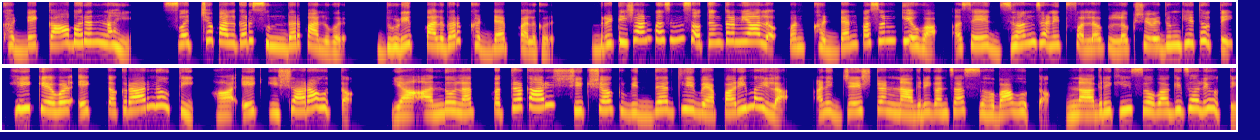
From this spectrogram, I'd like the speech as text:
खड्डे का भरत नाही? स्वच्छ पालघर सुंदर पालघर. धुळीत पालघर खड्ड्यात पालघर. ब्रिटिशांपासून स्वातंत्र्य मिळालं पण खड्ड्यांपासून केव्हा? असे झणझणीत फलक लक्ष वेधून घेत होते. ही केवळ एक तक्रार नव्हती हा एक इशारा होता. या आंदोलनात पत्रकार शिक्षक विद्यार्थी व्यापारी महिला आणि ज्येष्ठ नागरिकांचा सहभाग होता. नागरिकही सहभागी झाले होते.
